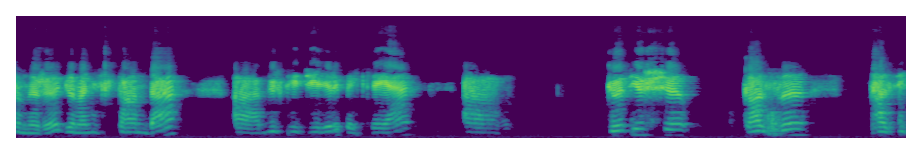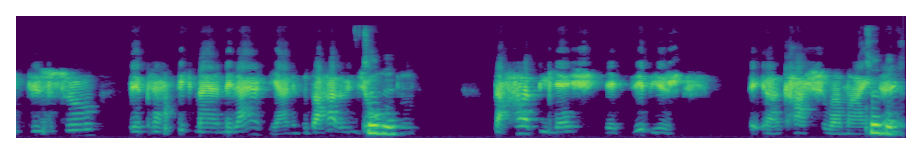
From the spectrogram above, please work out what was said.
sınırı, Yunanistan'da e, mültecileri bekleyen e, gözyaşı, gazı, tazikli su ve plastik mermiler yani bu daha önce Tabii. oldu daha bile şiddetli bir e, karşılamaydı. Tabii.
